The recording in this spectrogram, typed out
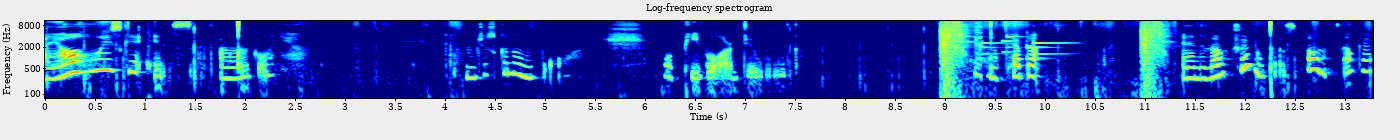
I always get instant. I'm gonna go in here. I'm just gonna watch what people are doing. And another trade because oh, okay.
